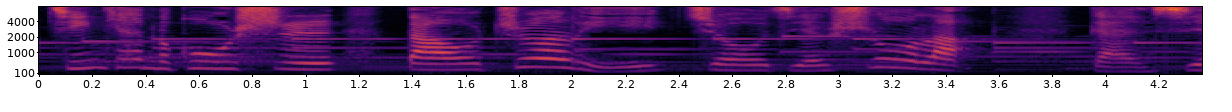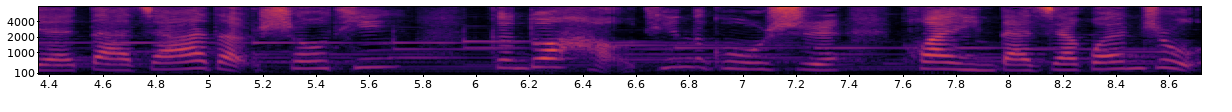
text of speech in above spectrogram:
今天的故事到这里就结束了。感谢大家的收听，更多好听的故事，欢迎大家关注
